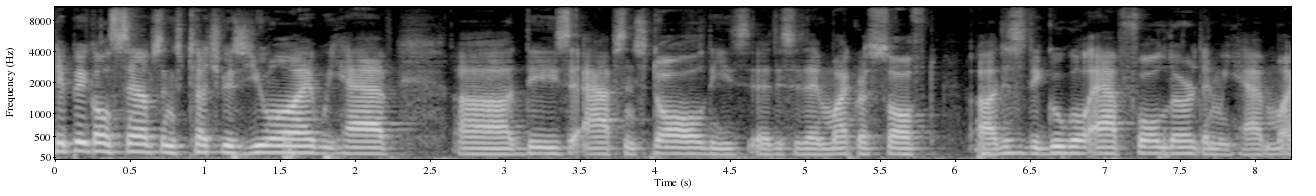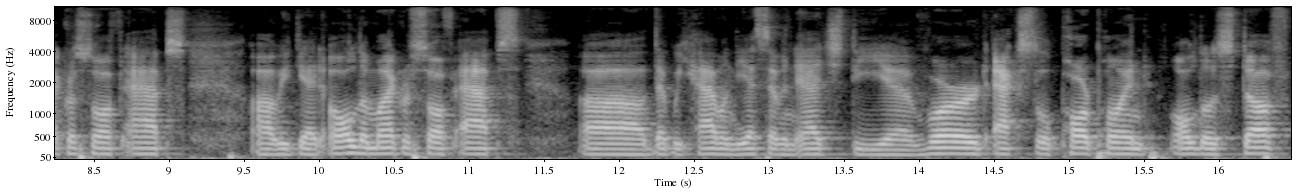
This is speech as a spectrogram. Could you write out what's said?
typical Samsung's TouchWiz UI, we have uh, these apps installed. These uh, this is a Microsoft. Uh, this is the Google app folder. Then we have Microsoft apps. Uh, we get all the Microsoft apps uh, that we have on the S7 Edge, the Word, Excel, PowerPoint, all those stuff,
